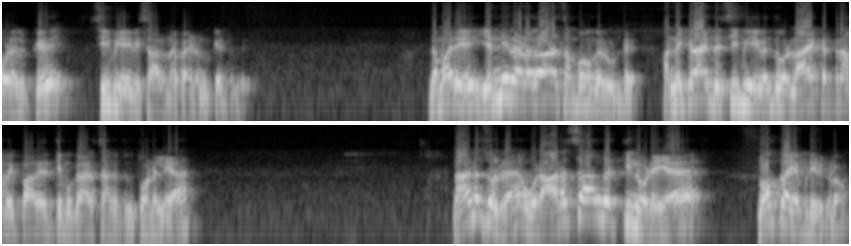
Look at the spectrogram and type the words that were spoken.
ஊழலுக்கு சிபிஐ விசாரணை வேணும்னு கேட்டது. இந்த மாதிரி எண்ணில் அழகான சம்பவங்கள் உண்டு. அன்னைக்கெல்லாம் இந்த சிபிஐ வந்து ஒரு லாயக்கற்ற அமைப்பாக திமுக அரசாங்கத்துக்கு தோணலையா? நான் என்ன சொல்றேன்? ஒரு அரசாங்கத்தினுடைய நோக்கம் எப்படி இருக்கணும்?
